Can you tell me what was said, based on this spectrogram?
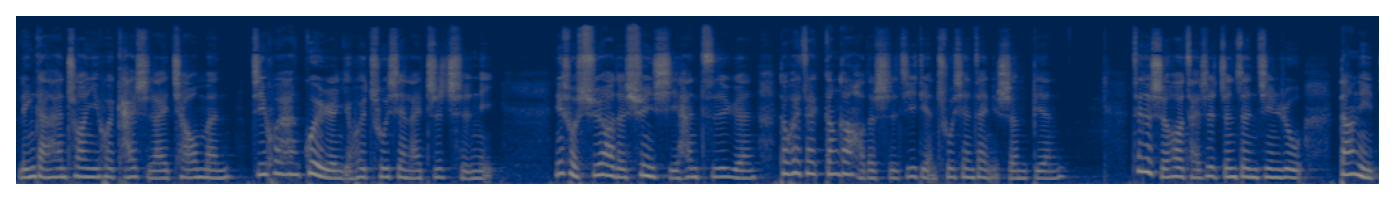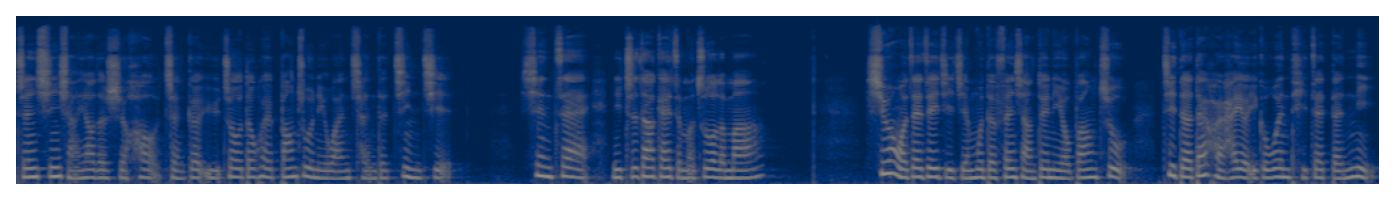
灵感和创意会开始来敲门，机会和贵人也会出现来支持你。你所需要的讯息和资源都会在刚刚好的时机点出现在你身边。这个时候才是真正进入当你真心想要的时候，整个宇宙都会帮助你完成的境界。现在你知道该怎么做了吗？希望我在这一集节目的分享对你有帮助。记得待会儿还有一个问题在等你，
